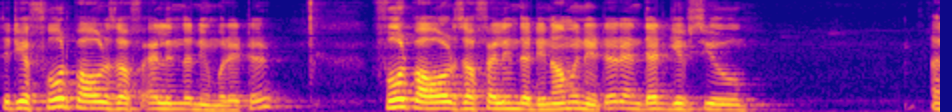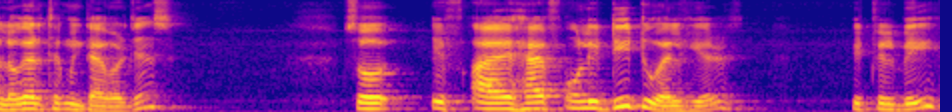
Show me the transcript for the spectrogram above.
that you have 4 powers of L in the numerator, 4 powers of L in the denominator and that gives you a logarithmic divergence. So if I have only d2L here, it will be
